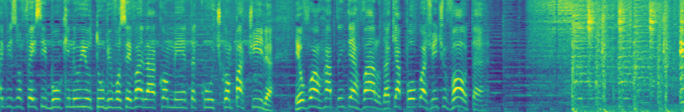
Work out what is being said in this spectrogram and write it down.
lives no Facebook, no YouTube, você vai lá, comenta, curte, compartilha. Eu vou a um rápido intervalo, daqui a pouco a gente volta.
